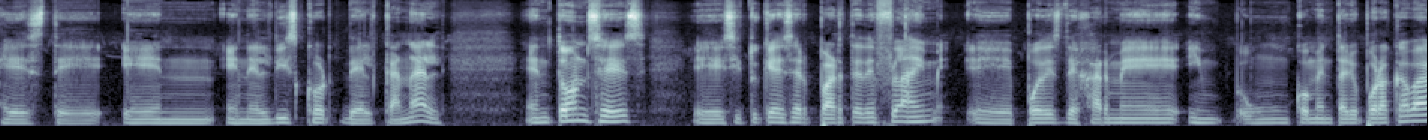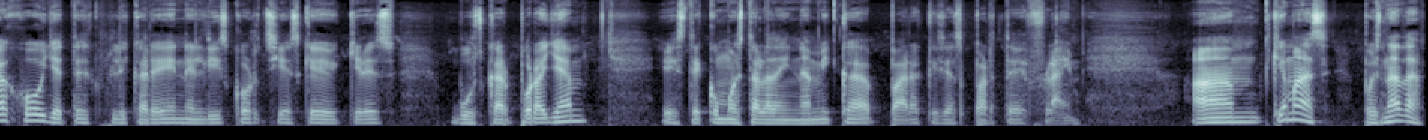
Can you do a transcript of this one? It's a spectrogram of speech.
este, en, en el Discord del canal. Entonces, eh, si tú quieres ser parte de Flame, eh, puedes dejarme un comentario por acá abajo. Ya te explicaré en el Discord si es que quieres buscar por allá este, cómo está la dinámica para que seas parte de Flame. ¿Qué más? Pues nada.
